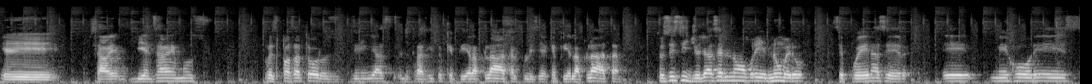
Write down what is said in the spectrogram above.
eh, sabe, bien sabemos, pues pasa todos los días el tránsito que pide la plata, el policía que pide la plata. Entonces, si yo ya sé el nombre y el número, se pueden hacer eh, mejores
